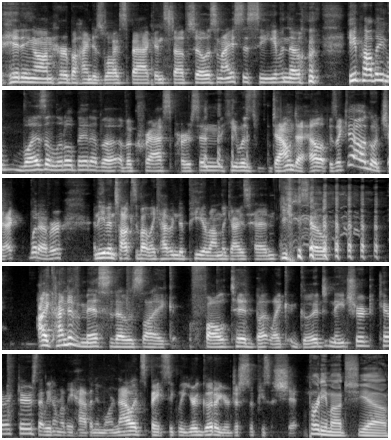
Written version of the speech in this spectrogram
hitting on her behind his wife's back and stuff. So it's nice to see, even though he probably was a little bit of a of a crass person, he was down to help. He's like, Yeah, I'll go check, whatever. And he even talks about like having to pee around the guy's head. So I kind of miss those like faulted but like good natured characters that we don't really have anymore. Now it's basically you're good or you're just a piece of shit. Pretty much, yeah.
